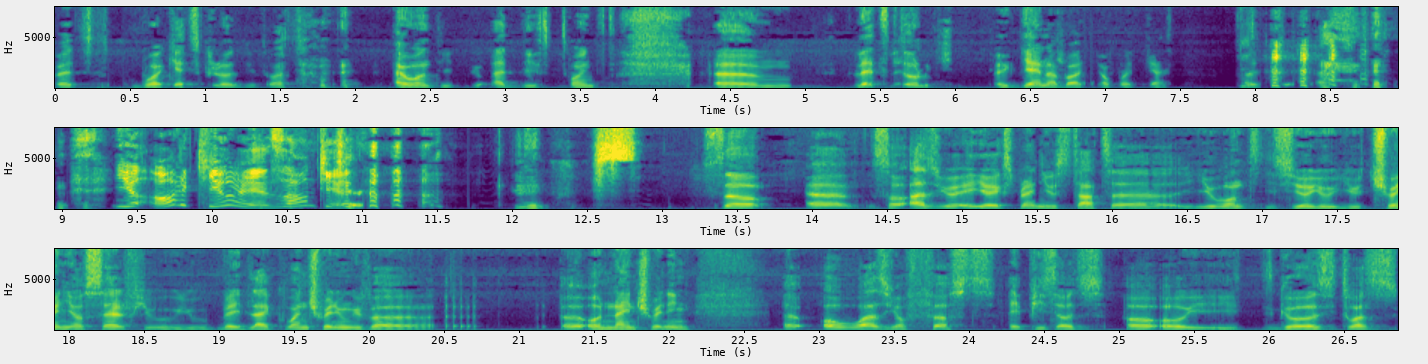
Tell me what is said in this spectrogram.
But brackets closed. It was. I wanted to add this point. Um, let's talk again about your podcast. You are curious, aren't you? So, uh, so as you you explained, you start, uh, you want, you, you you train yourself. You you made like one training with a, uh uh, online training. Uh, how was your first episodes? How, how it goes? It was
